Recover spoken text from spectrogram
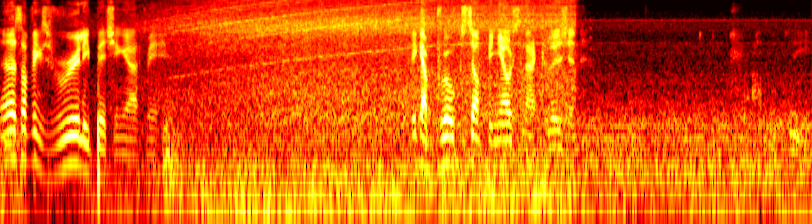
Uh, something's really bitching at me. I think I broke something else in that collision. Probably.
